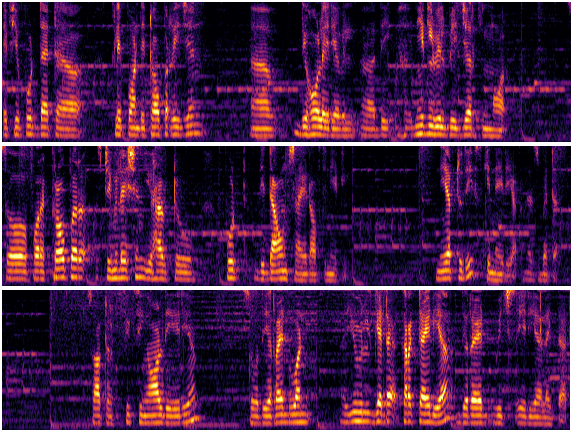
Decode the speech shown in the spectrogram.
If you put that uh, clip on the top region uh, the whole area will uh, the needle will be jerking more. So for a proper stimulation you have to put the downside of the needle near to the skin area. That's better. So after fixing all the area so the red one you will get a correct idea the red which area like that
